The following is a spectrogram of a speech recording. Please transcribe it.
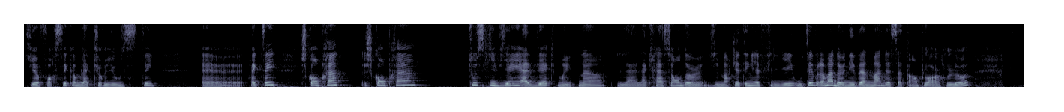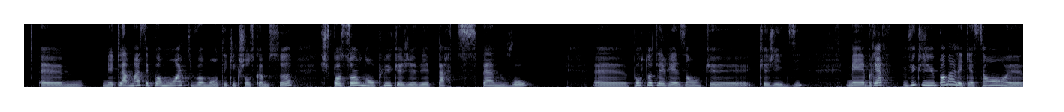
qui a forcé comme la curiosité. Euh, fait que tu sais, je comprends, je comprends tout ce qui vient avec maintenant la, création du marketing affilié ou tu sais, vraiment d'un événement de cette ampleur-là. Euh, mais clairement, c'est pas moi qui va monter quelque chose comme ça. Je suis pas sûre non plus que je vais participer à nouveau. Pour toutes les raisons que, j'ai dit. Mais bref, vu que j'ai eu pas mal de questions euh,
